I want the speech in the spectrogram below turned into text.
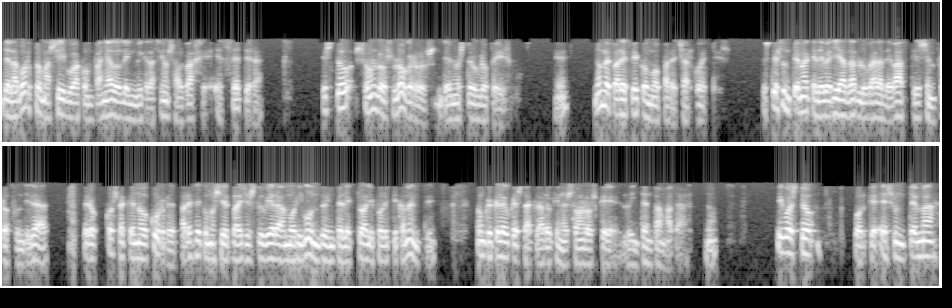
del aborto masivo acompañado de inmigración salvaje, etcétera. Estos son los logros de nuestro europeísmo. ¿eh? No me parece como para echar cohetes. Este es un tema que debería dar lugar a debates en profundidad, pero cosa que no ocurre. Parece como si el país estuviera moribundo intelectual y políticamente, aunque creo que está claro quiénes son los que lo intentan matar. Digo esto porque es un tema,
